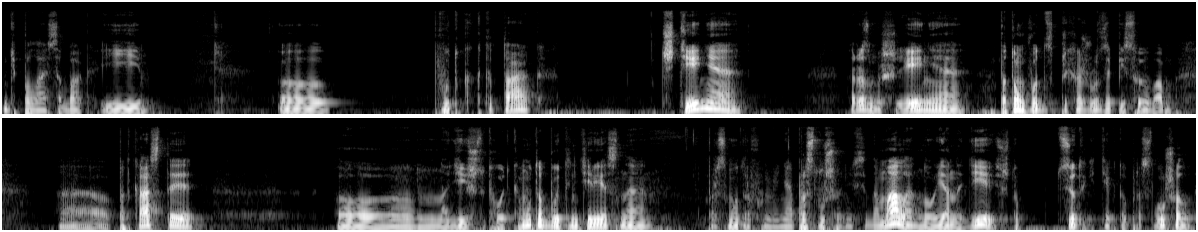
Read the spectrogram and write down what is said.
ну, типа лай собак. И э, вот как-то так. Чтение, размышления. Потом вот прихожу, записываю вам э, подкасты. Э, надеюсь, что это хоть кому-то будет интересно. Просмотров у меня, прослушиваний всегда мало, но я надеюсь, что все-таки те, кто прослушал,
